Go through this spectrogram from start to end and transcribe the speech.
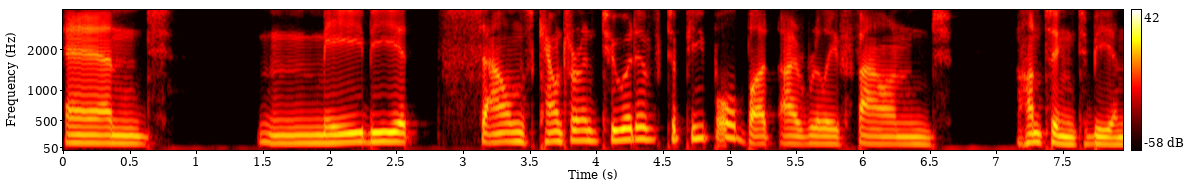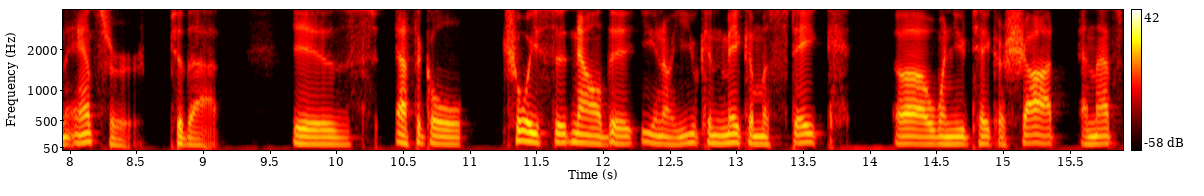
And maybe it sounds counterintuitive to people, but I really found hunting to be an answer to that is ethical choices. Now that you know you can make a mistake uh, when you take a shot, and that's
